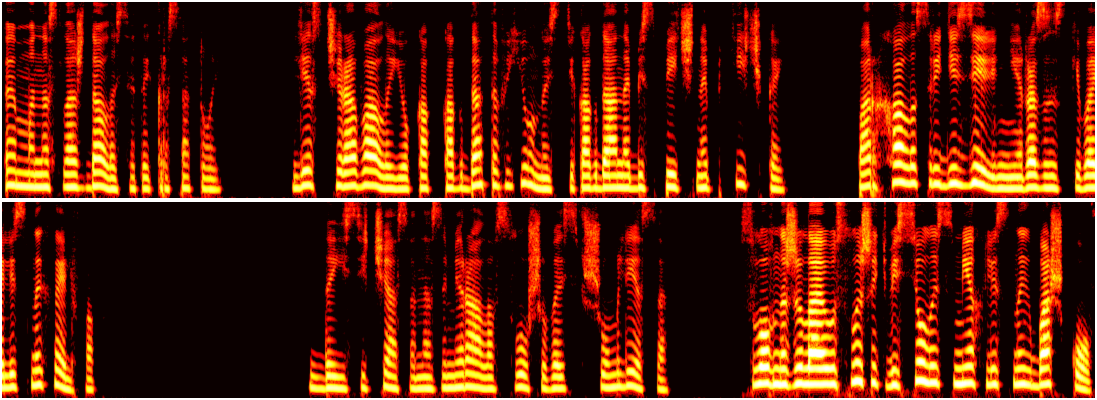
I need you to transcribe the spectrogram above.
Эмма наслаждалась этой красотой. Лес чаровал ее, как когда-то в юности, когда она беспечной птичкой порхала среди зелени, разыскивая лесных эльфов. Да и сейчас она замирала, вслушиваясь в шум леса, словно желая услышать веселый смех лесных башков.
